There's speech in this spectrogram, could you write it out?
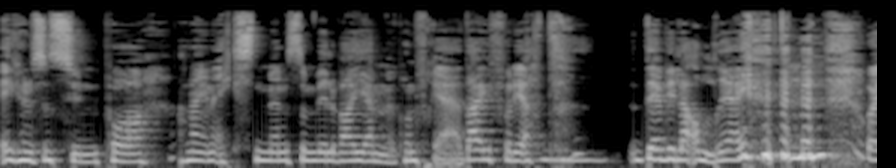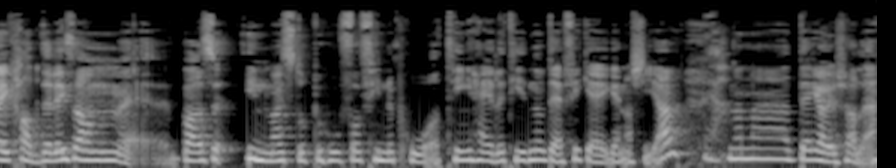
jeg kunne synes synd på han ene eksen min som ville være hjemme på en fredag, fordi at mm. det ville aldri jeg. Mm. og jeg hadde liksom bare så innmari stort behov for å finne på ting hele tiden, og det fikk jeg energi av. Ja. Men uh, det gjør jo ikke alle.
